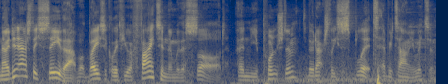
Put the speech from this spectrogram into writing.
Now, I didn't actually see that, but basically if you were fighting them with a sword, and you punched them, they would actually split every time you hit them.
